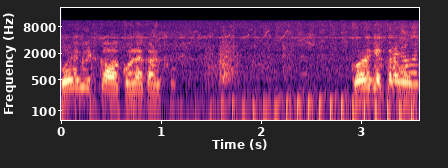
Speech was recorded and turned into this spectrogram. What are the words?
గోడకి పెట్టుకోవా కొండ కడుపు గోడకి ఎక్కడ పోదు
